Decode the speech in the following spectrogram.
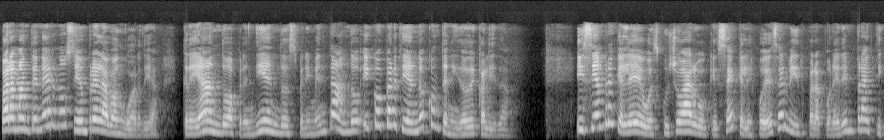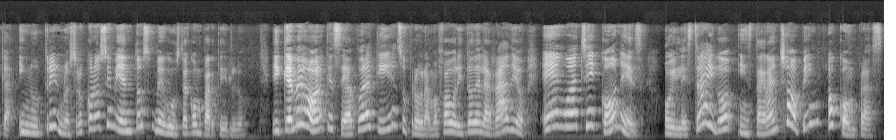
para mantenernos siempre a la vanguardia, creando, aprendiendo, experimentando y compartiendo contenido de calidad. Y siempre que leo o escucho algo que sé que les puede servir para poner en práctica y nutrir nuestros conocimientos, me gusta compartirlo. Y qué mejor que sea por aquí en su programa favorito de la radio, en Guachicones. Hoy les traigo Instagram Shopping o compras.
